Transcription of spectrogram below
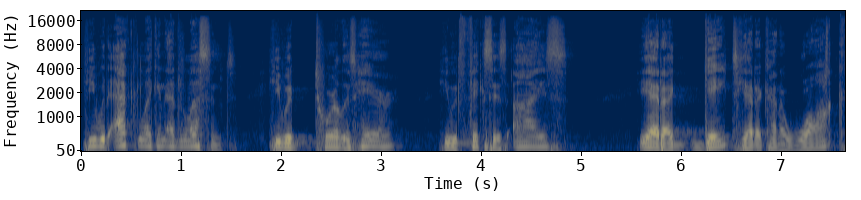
He would act like an adolescent. He would twirl his hair, he would fix his eyes. He had a gait, he had a kind of walk,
